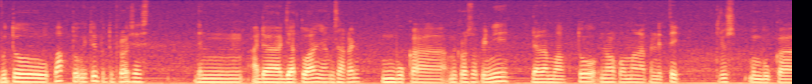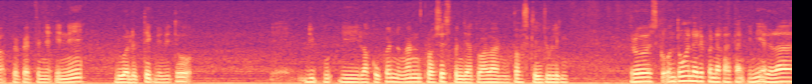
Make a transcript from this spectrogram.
butuh waktu itu butuh proses. Dan ada jadwalnya misalkan membuka Microsoft ini dalam waktu 0,8 detik. Terus membuka PPT-nya ini 2 detik. Dan itu dilakukan dengan proses penjadwalan atau scheduling Terus keuntungan dari pendekatan ini adalah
